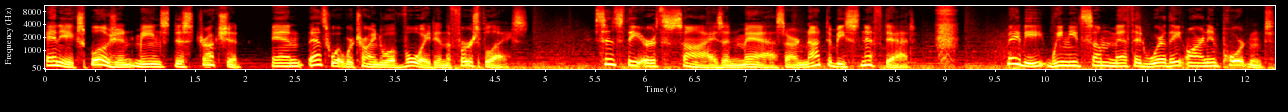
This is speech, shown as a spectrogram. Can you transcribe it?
any explosion means destruction, and that's what we're trying to avoid in the first place. Since the Earth's size and mass are not to be sniffed at, maybe we need some method where they aren't important.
